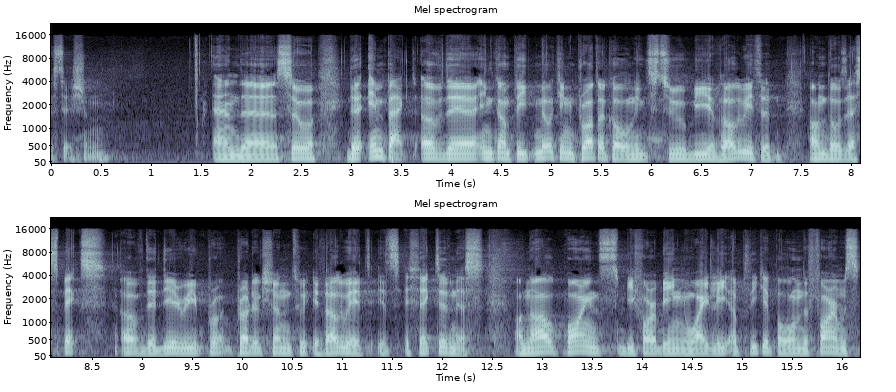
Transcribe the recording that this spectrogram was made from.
session. And uh, so the impact of the incomplete milking protocol needs to be evaluated on those aspects of the dairy pro production to evaluate its effectiveness on all points before being widely applicable on the farms.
